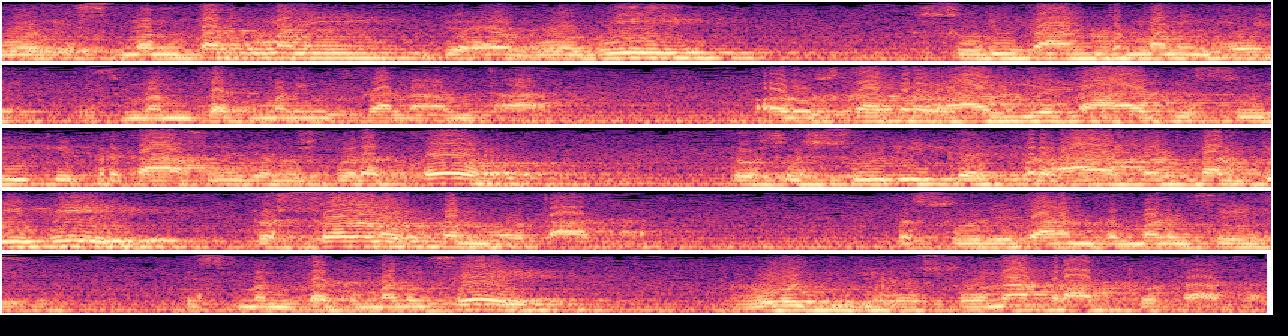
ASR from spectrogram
वो स्मंतक मणि जो है, वो भी सूर्यकांत मणि है। इस मंतक मणि उसका नाम था। और उसका प्रभाव ये था कि सूर्य के प्रकाश में जब उसको रखो तो उसे सूर्य के प्रभाव पर पड़ती थी तो स्वर्ण उत्पन्न होता था। तो सूर्यकांत मणि से, इस मंतक मणि से रोज जो है सोना प्राप्त होता था।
